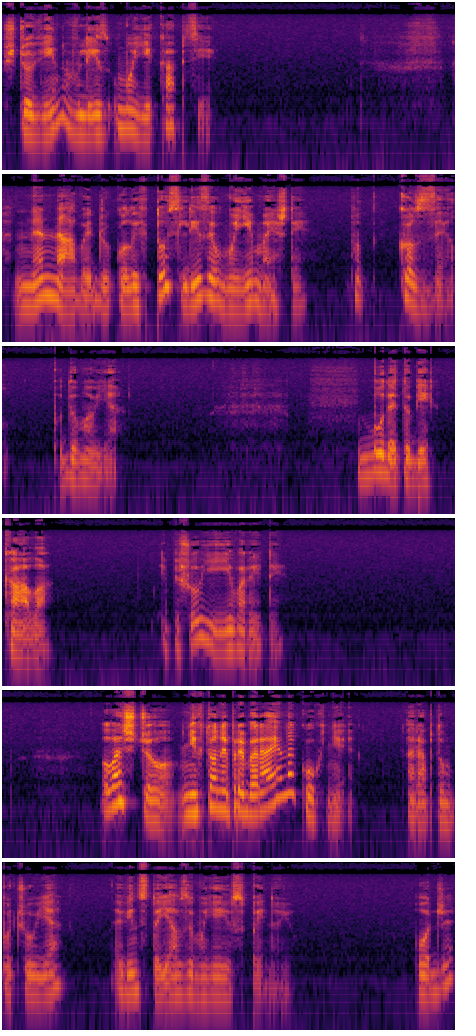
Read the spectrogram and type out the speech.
що він вліз у мої капці. Ненавиджу, коли хтось лізе в мої мешти. От козел, подумав я. Буде тобі кава. І пішов її варити. У вас що, ніхто не прибирає на кухні? раптом почув я. Він стояв за моєю спиною. Отже,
